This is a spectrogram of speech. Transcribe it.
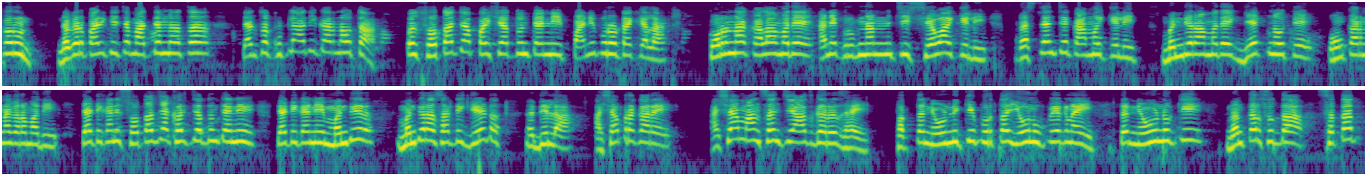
करून नगरपालिकेच्या माध्यमाचा त्यांचा कुठला अधिकार नव्हता पण स्वतःच्या पैशातून त्यांनी पाणी पुरवठा केला. कोरोना काळामध्ये अनेक रुग्णांची सेवा केली रस्त्यांचे कामं केली मंदिरामध्ये गेट नव्हते ओंकारनगरमध्ये. त्या ठिकाणी स्वतःच्या खर्चातून त्यांनी त्या ठिकाणी मंदिर मंदिरासाठी गेट दिला. अशा प्रकारे अशा माणसांची आज गरज आहे. फक्त निवडणुकीपुरतं येऊन उपयोग नाही. तर निवडणुकी नंतर सुद्धा सतत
